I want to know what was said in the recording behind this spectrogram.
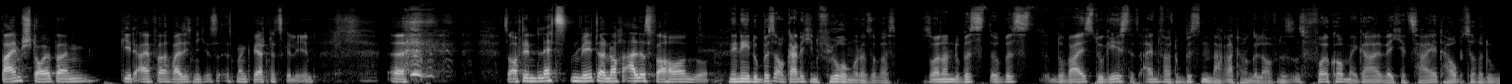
beim Stolpern geht einfach, weiß ich nicht, ist, ist man querschnittsgelehnt. Äh, so auf den letzten Meter noch alles verhauen so. Nee, nee, du bist auch gar nicht in Führung oder sowas, sondern du bist, du bist, du weißt, du gehst jetzt einfach, du bist einen Marathon gelaufen. Das ist vollkommen egal, welche Zeit, Hauptsache du,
